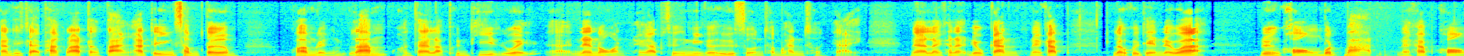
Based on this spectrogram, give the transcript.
การใช้จ่ายภาครัฐต่างๆ อาจจะยิ่งซ้ำเติมความเหลื่อมล้ำของแต่ละพื้นที่ด้วยแน่นอนนะครับ ซึ่งนี้ก็คือส่วนสำคัญส่วนใหญ่นะและขณะเดียวกันนะครับ เราก็เห็นได้ว่าเรื่องของบทบาทนะครับของ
